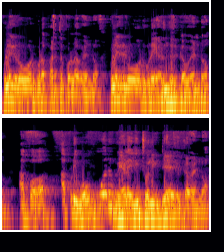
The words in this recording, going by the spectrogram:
பிள்ளைகளோடு கூட படுத்துக்கொள்ள வேண்டும். பிள்ளைகளோடு கூட எழுந்திருக்க வேண்டும். அப்போ அப்படி ஒவ்வொரு வேலையிலையும் சொல்லிக்கிட்டே இருக்க வேண்டும்.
